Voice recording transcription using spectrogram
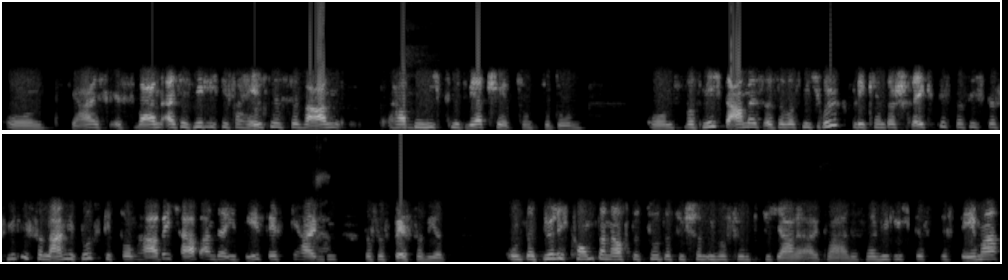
Und ja, es, es waren, also wirklich die Verhältnisse waren, hatten mhm. nichts mit Wertschätzung zu tun. Und was mich damals, also was mich rückblickend erschreckt, ist, dass ich das wirklich so lange durchgezogen habe. Ich habe an der Idee festgehalten, ja. dass es besser wird. Und natürlich kommt dann auch dazu, dass ich schon über 50 Jahre alt war. Das war wirklich das, das Thema.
